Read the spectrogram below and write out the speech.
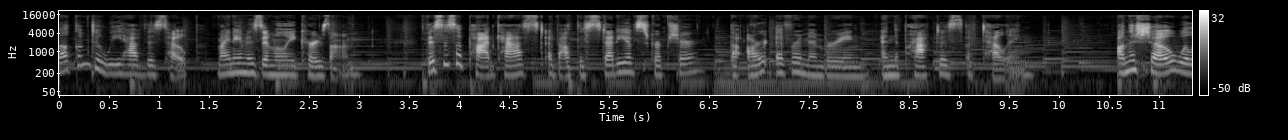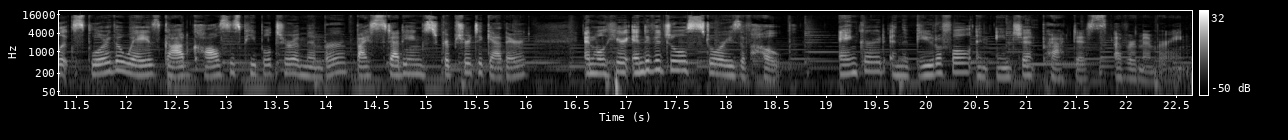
Welcome to We Have This Hope. My name is Emily Curzon. This is a podcast about the study of Scripture, the art of remembering, and the practice of telling. On the show, we'll explore the ways God calls his people to remember by studying Scripture together, and we'll hear individual stories of hope anchored in the beautiful and ancient practice of remembering.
